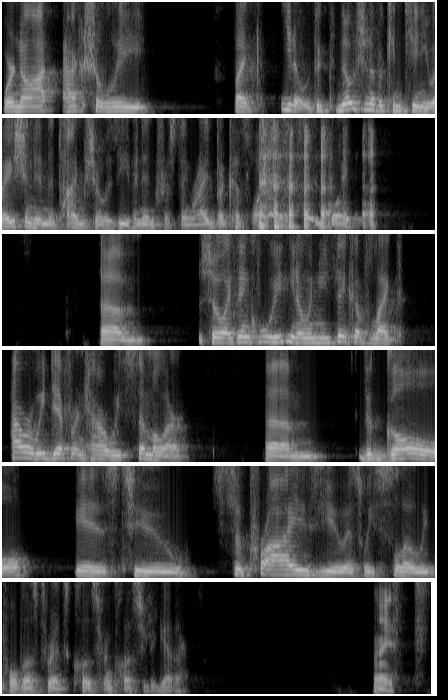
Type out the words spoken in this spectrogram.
We're not actually like, you know, the notion of a continuation in a time show is even interesting, right? Because like at a point. Um, so I think we, you know, when you think of like how are we different? How are we similar? Um, the goal is to surprise you as we slowly pull those threads closer and closer together. Nice.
